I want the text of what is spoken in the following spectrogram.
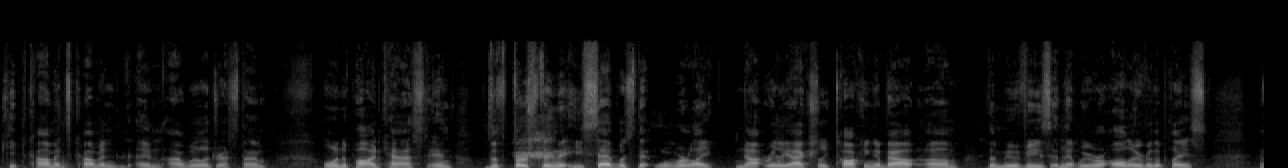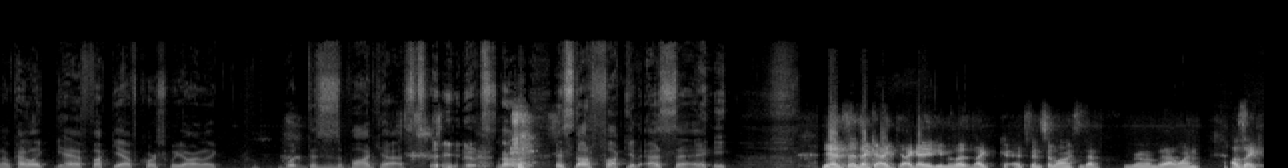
Keep the comments coming, and I will address them on the podcast. And the first thing that he said was that we were like not really actually talking about um, the movies, and that we were all over the place. And I'm kind of like, yeah, fuck yeah, of course we are. Like, what? This is a podcast. it's not. It's not a fucking essay. Yeah, it's like I, I got even like it's been so long since I remember that one. I was like,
